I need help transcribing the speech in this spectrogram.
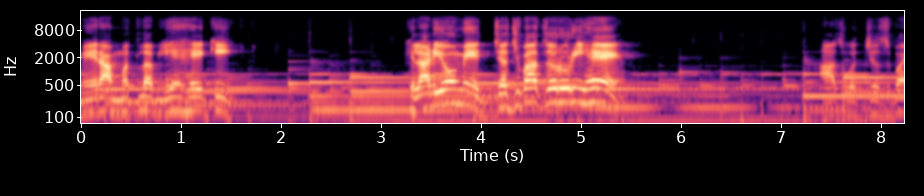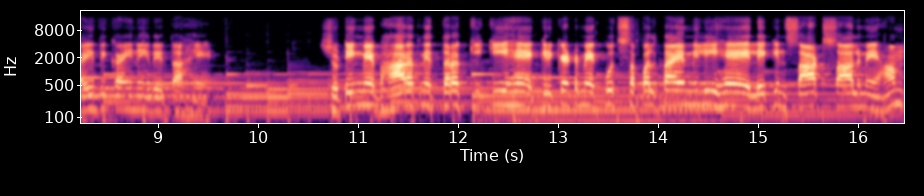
मेरा मतलब यह है कि खिलाड़ियों में जज्बा ज़रूरी है। आज वो जज्बा ही दिखाई नहीं देता है। शूटिंग में भारत ने तरक्की की है, क्रिकेट में कुछ सफलताएँ मिली है, लेकिन 60 साल में हम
